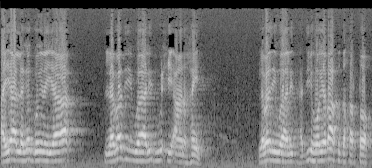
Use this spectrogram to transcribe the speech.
ayaa laga goynayaa labadii waalid wixii aan ahayn labadii waalid haddii hooyadaa ku dakarto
